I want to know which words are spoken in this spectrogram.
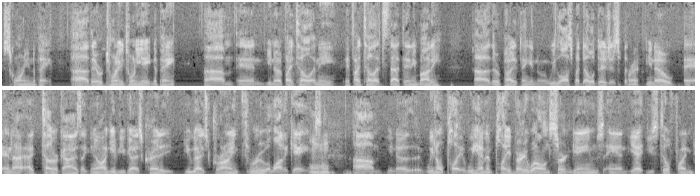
scoring in the paint. Uh, they were 20 28 in the paint. Um, and you know, if I tell any, if I tell that stat to anybody, uh, they're probably thinking "Oh, we lost by double digits. But you know, and I, I tell our guys like, you know, I give you guys credit. You guys grind through a lot of games. Mhm. Um, you know, we don't play. We haven't played very well in certain games, and yet you still find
